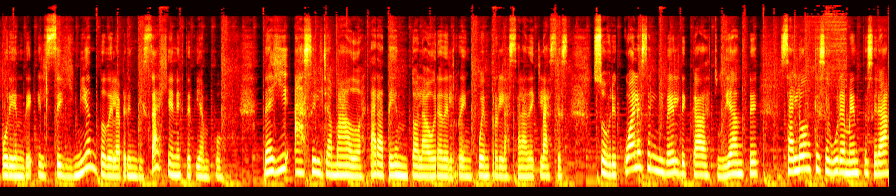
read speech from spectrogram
por ende el seguimiento del aprendizaje en este tiempo. De allí hace el llamado a estar atento a la hora del reencuentro en la sala de clases sobre cuál es el nivel de cada estudiante, salón que seguramente será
